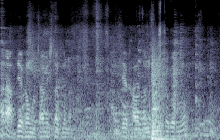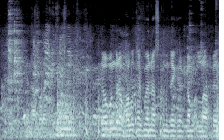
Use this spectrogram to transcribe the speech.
খারাপ দিয়ে খাব চামিচ লাগবো না। দিয়ে খাওয়ার জন্য চেষ্টা করব। তো বন্ধুরা ভালো থাকবেন। আজকে দেখে আল্লাহ হাফেজ।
